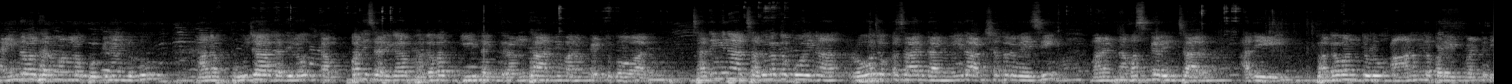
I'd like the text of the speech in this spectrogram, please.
హైందవ ధర్మంలో పుట్టినందుకు మన పూజా గదిలో తప్పనిసరిగా భగవద్గీత గ్రంథాన్ని మనం పెట్టుకోవాలి. చదివినా చదవకపోయినా రోజొక్కసారి దాని మీద అక్షతలు వేసి మనం నమస్కరించాలి. అది భగవంతుడు ఆనందపడేటువంటిది.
